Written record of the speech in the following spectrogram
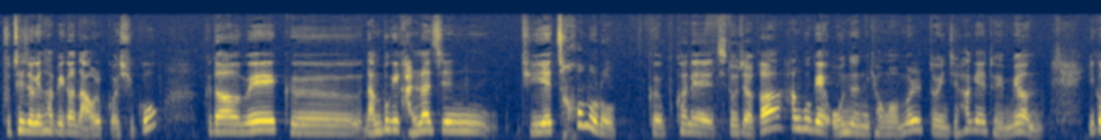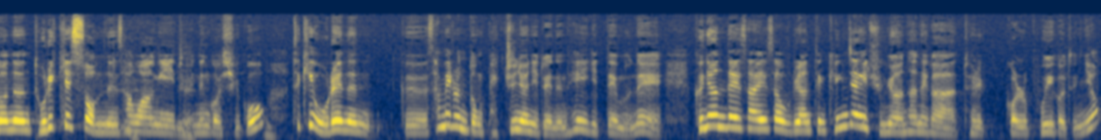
구체적인 합의가 나올 것이고 그 다음에 그 남북이 갈라진 뒤에 처음으로 그 북한의 지도자가 한국에 오는 경험을 또 이제 하게 되면 이거는 돌이킬 수 없는 상황이 네. 되는 것이고 음. 특히 올해는 그 3.1운동 100주년이 되는 해이기 때문에 근현대사에서 우리한테는 굉장히 중요한 한 해가 될 걸로 보이거든요.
